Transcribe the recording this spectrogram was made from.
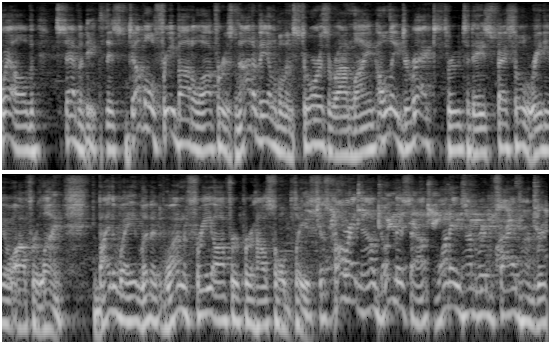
1270. This double free bottle offer is not available in stores or online, only direct through today's special radio offer line. By the way, limit one free offer per household, please. Just call right now. Don't miss out. 1 800 500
